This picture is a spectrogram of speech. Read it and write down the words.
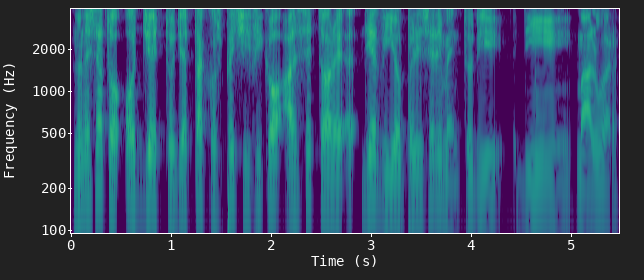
non è stato oggetto di attacco specifico al settore di avvio per inserimento di, di malware.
